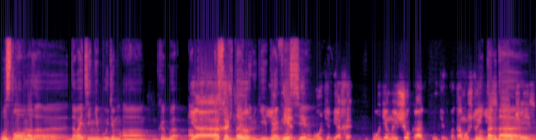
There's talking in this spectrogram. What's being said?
условно, э, давайте не будем а, как бы я осуждать хотел... другие профессии. Нет, не будем. Я будем еще как будем, потому что ну, есть тогда коуч, есть,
